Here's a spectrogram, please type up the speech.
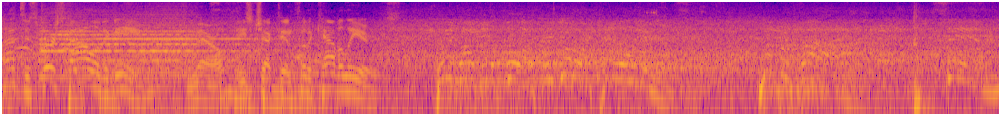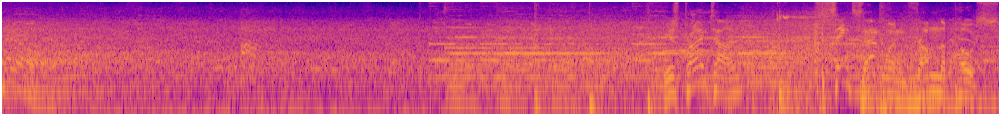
That's his first foul of the game. Merrill, he's checked in for the Cavaliers. Here's Primetime. Sinks that one from the post.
